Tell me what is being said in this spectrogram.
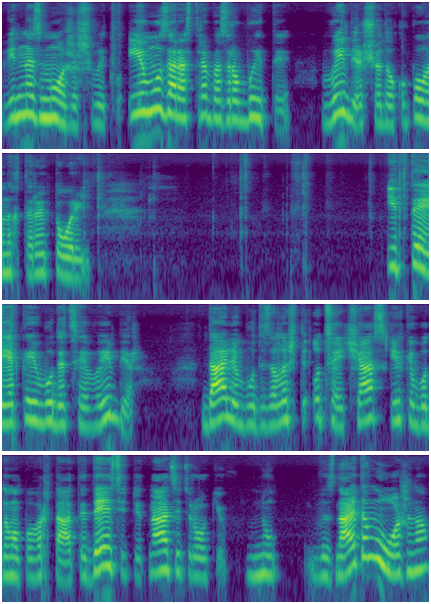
Він не зможе швидко. І йому зараз треба зробити вибір щодо окупованих територій. І те, який буде цей вибір, далі буде залишити оцей час, скільки будемо повертати. 10-15 років. Ну, ви знаєте, можна.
